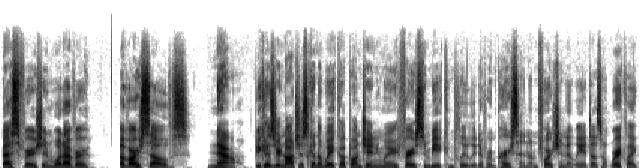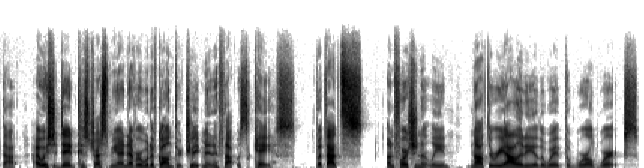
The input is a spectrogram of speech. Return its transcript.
best version, whatever, of ourselves now. Because you're not just going to wake up on January 1st and be a completely different person. Unfortunately, it doesn't work like that. I wish it did, because trust me, I never would have gone through treatment if that was the case. But that's unfortunately not the reality of the way the world works.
